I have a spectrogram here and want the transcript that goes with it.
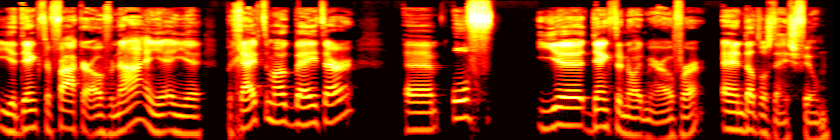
je denkt er vaker over na. En je, en je begrijpt hem ook beter. Of je denkt er nooit meer over. En dat was deze film.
